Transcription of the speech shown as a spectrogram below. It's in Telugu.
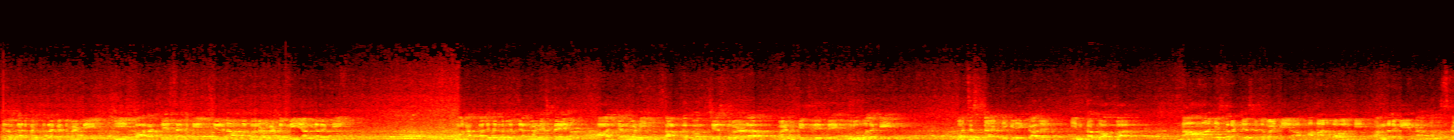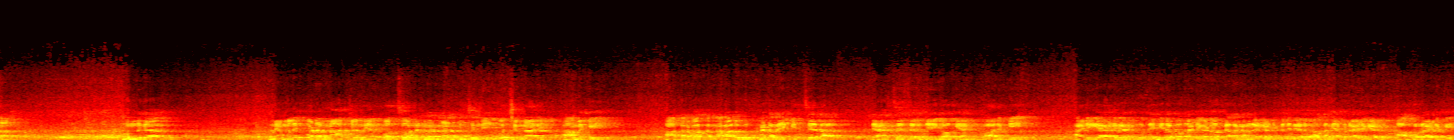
అత్యంత గర్వించదగినటువంటి ఈ భారతదేశానికి చిరునామా ఉన్నటువంటి మీ అందరికీ. మన తల్లిదండ్రులు జన్మనిస్తే ఆ జన్మని సార్థకం చేసుకునే మన తీర్చిదిద్దే గురువులకి వశిష్ట డిగ్రీ కాలేజ్ ఇంత గొప్ప నామాన్ని సెలెక్ట్ చేసినటువంటి ఆ మహానుభావులకి అందరికీ నా నమస్కారం. ముందుగా నెమలికి కూడా నాట్యం నేర్పవచ్చు అన్నటువంటి నడిపించింది ఓ చిన్నారి. ఆమెకి ఆ తర్వాత నరాలు ఉత్కంఠ రేకిచ్చేలా డ్యాన్స్ చేశారు జైగో గ్యాంగ్. వారికి అడిగా అడిగాడు జహీరాబాద్ అడిగాడు తెలంగాణ అడిగాడు తెలియదు మొత్తం ఎక్కడ అడిగాడు? ఆ కుర్రాడికి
